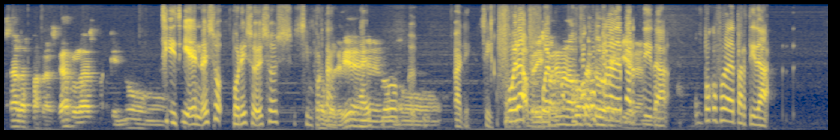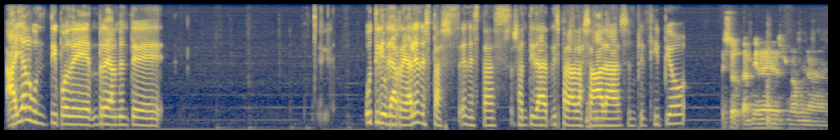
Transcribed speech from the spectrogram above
las alas para rasgarlas, para que no, Sí, sí, en eso, por eso, eso es, importante. bien. Eso- Vale, sí. Fuera, fuera- un poco fuera de quieran. partida. Un poco fuera de partida. ¿Hay algún tipo de realmente utilidad real en estas, en estas, o sea, entidad disparar a las alas, en principio? Eso también es una buena.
